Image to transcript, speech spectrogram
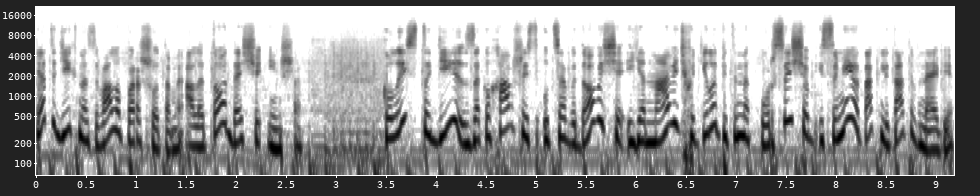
Я тоді їх називала парашутами, але то дещо інше. Колись тоді, закохавшись у це видовище, я навіть хотіла піти на курси, щоб і самі отак літати в небі.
